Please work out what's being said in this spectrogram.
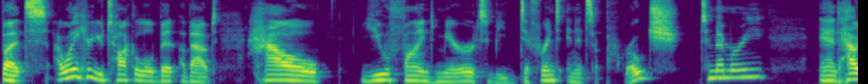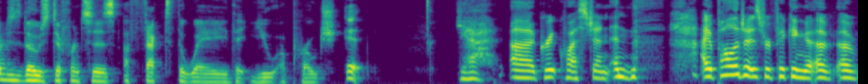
but I want to hear you talk a little bit about how you find Mirror to be different in its approach to memory, and how did those differences affect the way that you approach it? Yeah, uh, great question. And I apologize for picking a, a,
